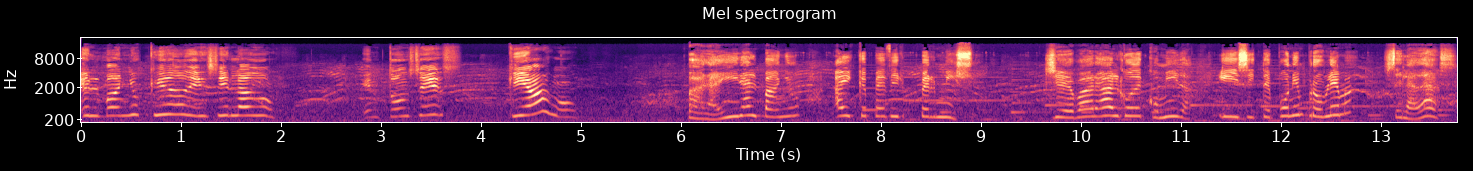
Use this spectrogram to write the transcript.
el baño queda de ese lado. Entonces, ¿qué hago? Para ir al baño hay que pedir permiso, llevar algo de comida y si te ponen problema, se la das.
